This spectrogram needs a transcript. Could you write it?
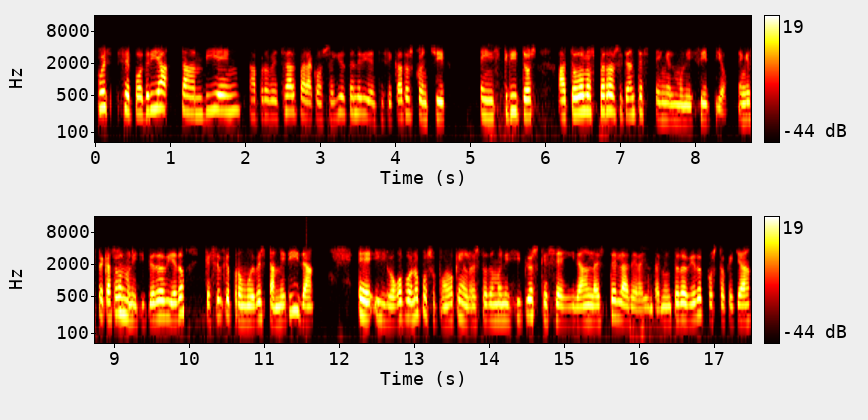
pues se podría también aprovechar para conseguir tener identificados con chip e inscritos a todos los perros residentes en el municipio, en este caso en el municipio de Oviedo, que es el que promueve esta medida. Eh, y luego, bueno, pues supongo que en el resto de municipios que seguirán la estela del Ayuntamiento de Oviedo, puesto que ya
